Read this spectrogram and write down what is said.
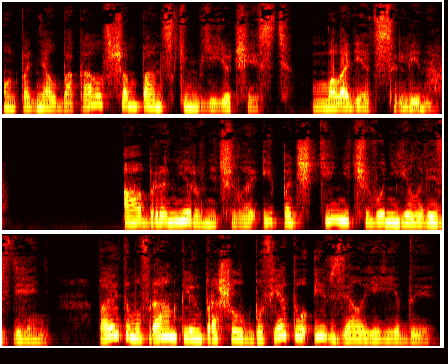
Он поднял бокал с шампанским в ее честь. «Молодец, Лина!» Абра нервничала и почти ничего не ела весь день, поэтому Франклин прошел к буфету и взял ей еды.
